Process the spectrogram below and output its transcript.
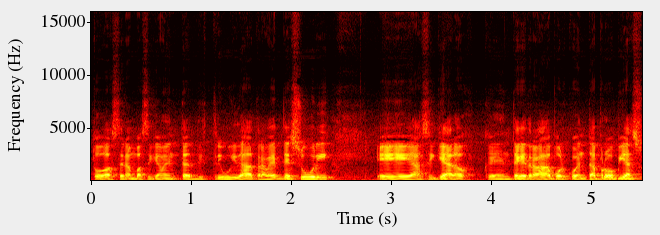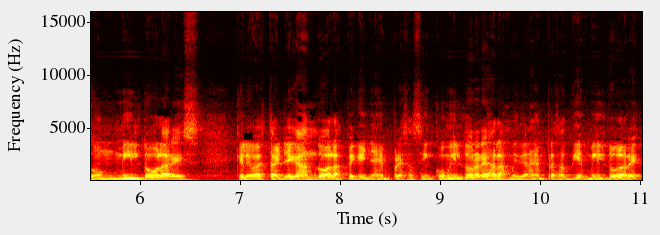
todas, serán básicamente distribuidas a través de Suri. Eh, así que a la gente que trabaja por cuenta propia son mil dólares que le va a estar llegando a las pequeñas empresas 5 mil dólares, a las medianas empresas 10 mil dólares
